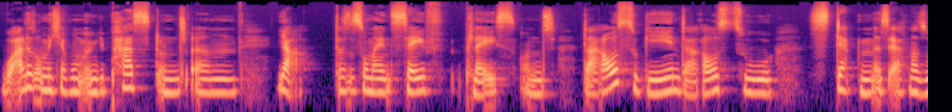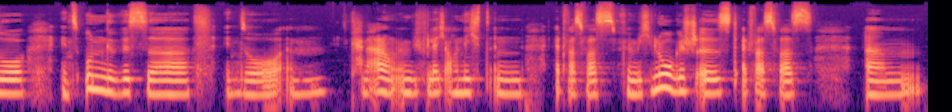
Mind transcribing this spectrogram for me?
wo alles um mich herum irgendwie passt. Und ähm, ja, das ist so mein Safe Place. Und da rauszugehen, da raus zu steppen, ist erstmal so ins Ungewisse, in so, ähm, keine Ahnung, irgendwie vielleicht auch nicht in etwas, was für mich logisch ist, etwas, was ähm,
